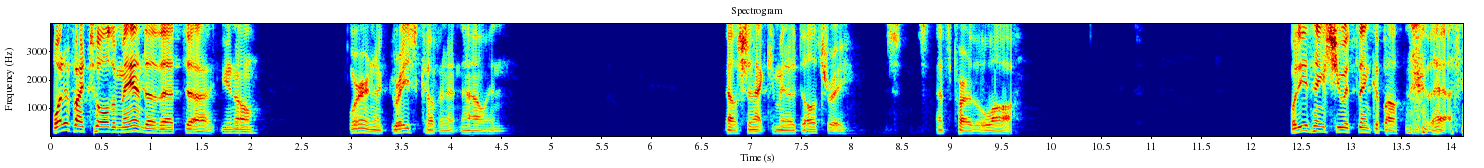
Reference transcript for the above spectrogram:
What if I told Amanda that, uh, you know, we're in a grace covenant now and thou shalt not commit adultery? That's part of the law. What do you think she would think about that?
